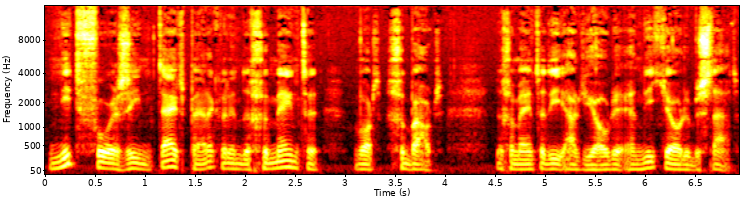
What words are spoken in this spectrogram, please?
niet voorzien tijdperk waarin de gemeente wordt gebouwd. De gemeente die uit Joden en niet-Joden bestaat.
